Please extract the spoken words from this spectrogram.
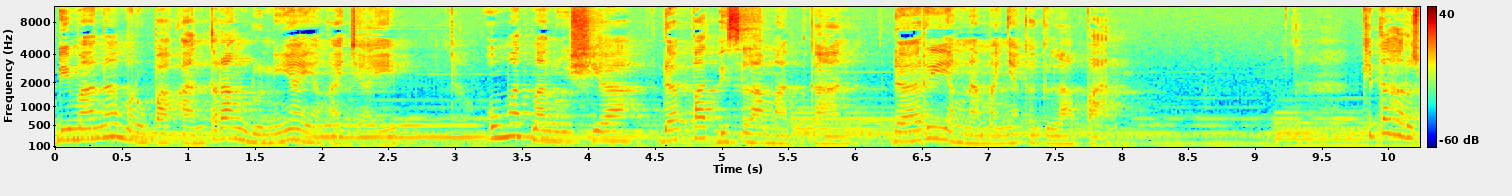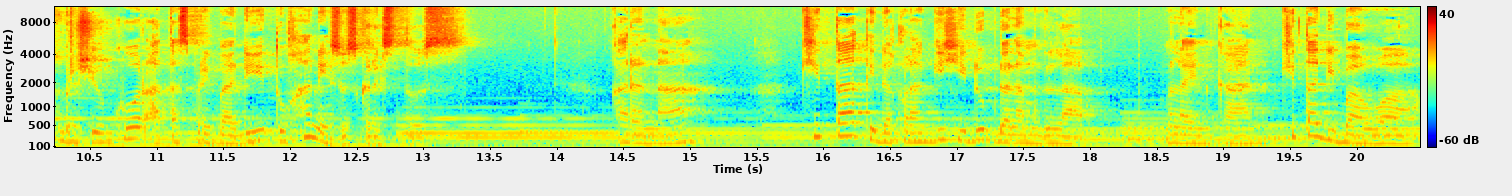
di mana merupakan terang dunia yang ajaib, umat manusia dapat diselamatkan dari yang namanya kegelapan. Kita harus bersyukur atas pribadi Tuhan Yesus Kristus, karena kita tidak lagi hidup dalam gelap, melainkan kita dibawa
